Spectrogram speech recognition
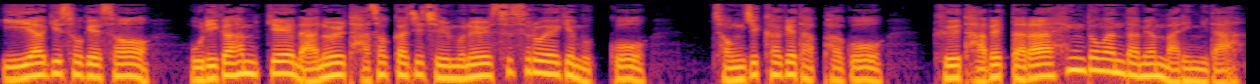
이 이야기 속에서 우리가 함께 나눌 다섯 가지 질문을 스스로에게 묻고 정직하게 답하고 그 답에 따라 행동한다면 말입니다.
